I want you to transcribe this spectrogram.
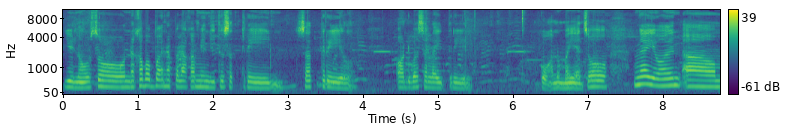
you know, so nakababa na pala kami dito sa train, sa trail, o di ba sa light trail. Kung ano ba yan. So, ngayon, um,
